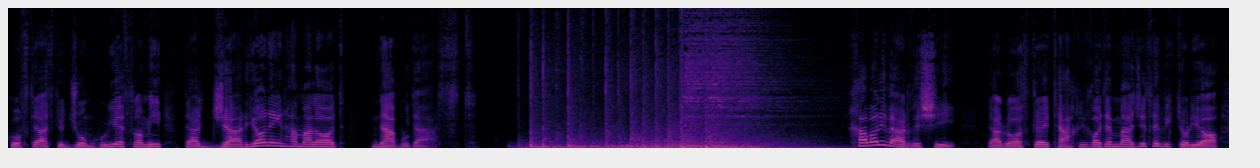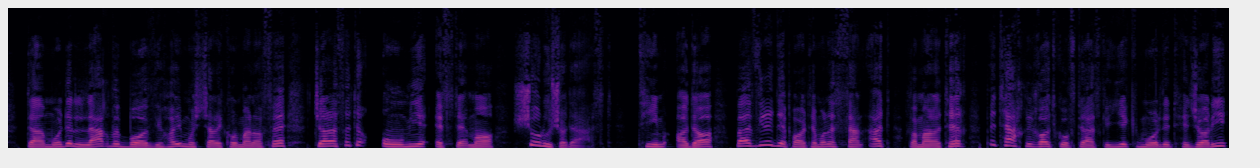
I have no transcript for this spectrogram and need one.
گفته است که جمهوری اسلامی در جریان این حملات نبوده است. خبری ورزشی در راستای تحقیقات مجلس ویکتوریا در مورد لغو بازی های مشترک منافع جلسات عمومی استعما شروع شده است. تیم آدا وزیر دپارتمان صنعت و مناطق به تحقیقات گفته است که یک مورد تجاری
